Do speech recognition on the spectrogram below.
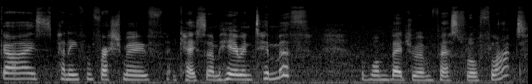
guys, it's Penny from Fresh Move. Okay, so I'm here in Teignmouth, a one bedroom first floor flat.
